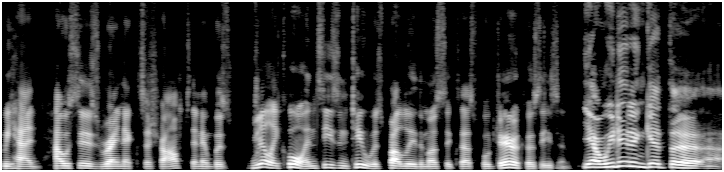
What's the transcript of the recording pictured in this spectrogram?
we had houses right next to shops, and it was really cool. And season two was probably the most successful Jericho season. Yeah, we didn't get the uh,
